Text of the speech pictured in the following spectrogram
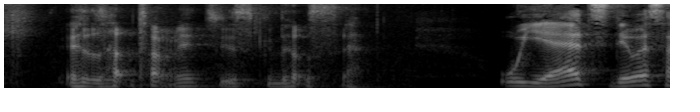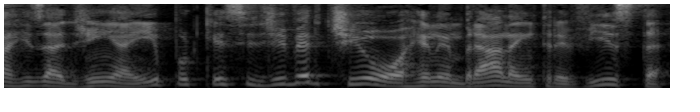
exatamente isso que deu certo. O Yates deu essa risadinha aí porque se divertiu ao relembrar na entrevista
